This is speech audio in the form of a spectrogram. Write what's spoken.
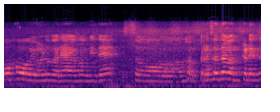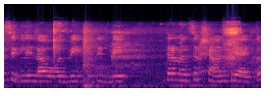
ಓಹೋ, ಏಳುವರೆ ಆಗೋಗಿದೆ. ಸೊ ಪ್ರಸಾದ ಒಂದು ಕಡೆಯಿಂದ ಸಿಗಲಿಲ್ಲ. ಓದ್ವಿ, ಕೂತಿದ್ವಿ. ಈ ಥರ ಮನ್ಸಿಗೆ ಶಾಂತಿ ಆಯಿತು.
